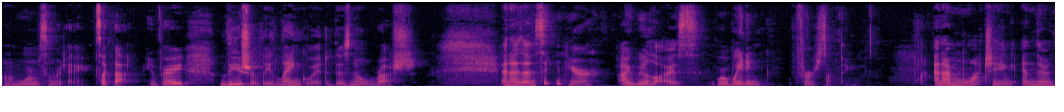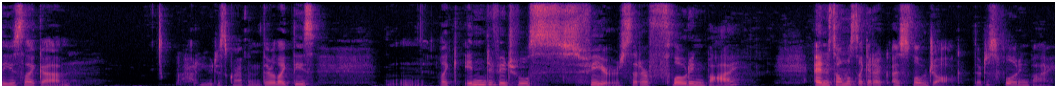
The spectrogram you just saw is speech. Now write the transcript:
on a warm summer day. It's like that, you know, very leisurely, languid, there's no rush. And as I'm sitting here, I realize we're waiting for something. And I'm watching, and there are these like, um, how do you describe them? They're like these like individual spheres that are floating by, and it's almost like a, a slow jog. They're just floating by,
